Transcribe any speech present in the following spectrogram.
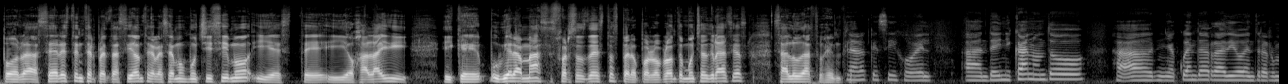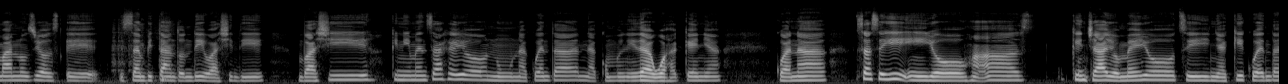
por hacer esta interpretación, te agradecemos muchísimo, y este y ojalá y, y que hubiera más esfuerzos de estos, pero por lo pronto muchas gracias, saluda a tu gente. Claro que sí, Joel. A cuenta radio entre hermanos yo eh, está invitando un Bashi kini mensaje yo en una cuenta en la comunidad oaxaqueña cuando se seguí y yo a quinchayo medio si ñaki cuenta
